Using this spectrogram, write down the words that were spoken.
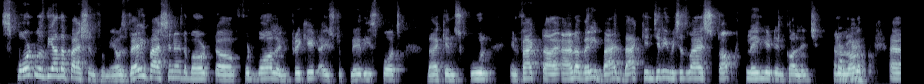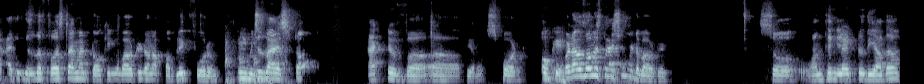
Sport was the other passion for me. I was very passionate about uh, football and cricket. I used to play these sports back in school. In fact, I had a very bad back injury, which is why I stopped playing it in college. And okay. a lot of, uh, I think this is the first time I'm talking about it on a public forum, mm-hmm. which is why I stopped. active, uh, uh, you know, sport. Okay. But I was always passionate about it. So one thing led to the other.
